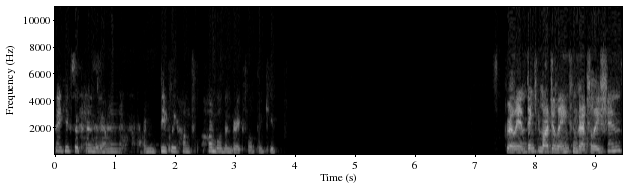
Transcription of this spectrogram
Thank you so kindly. I'm, I'm deeply hum humbled and grateful. Thank you. Brilliant. Thank you, Marjolaine. Congratulations.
